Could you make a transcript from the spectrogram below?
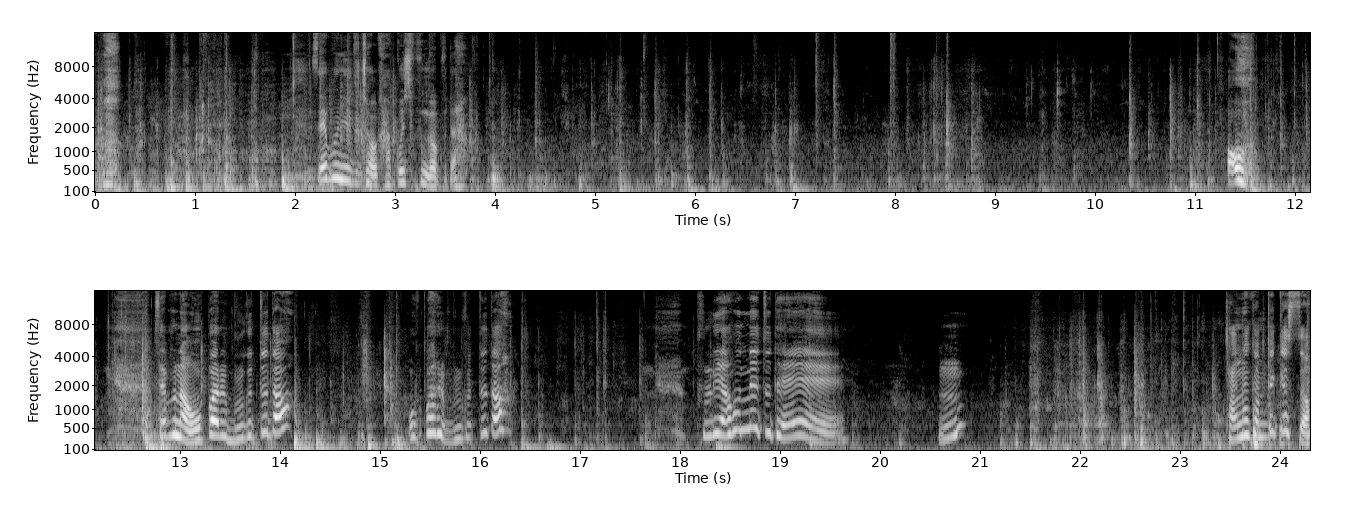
세븐이도 저거 갖고 싶은가 보다. 어, 세븐아, 오빠를 물고 뜯어? 오빠를 물고 뜯어? 블루야, 혼내도 돼. 응? 장난감 뺏겼어.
